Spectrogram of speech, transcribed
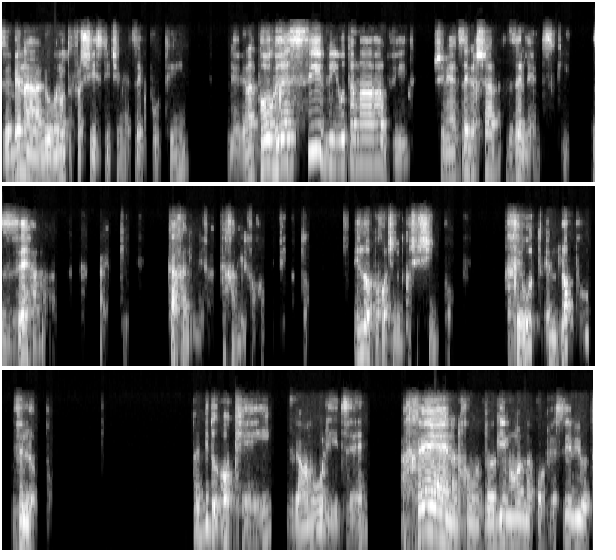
זה בין הלאומנות הפשיסטית שמייצג פוטין, לבין הפרוגרסיביות המערבית שמייצג עכשיו זלנסקי. זה המאבק. ככה אני מבין, ככה אני לפחות מבין אותו. אלו הכוחות שמתגוששים פה. חירות הן לא פה ולא פה. תגידו, אוקיי, וגם אמרו לי את זה, אכן, אנחנו דואגים מאוד מהפרוגרסיביות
